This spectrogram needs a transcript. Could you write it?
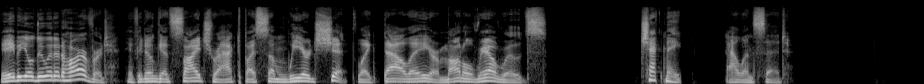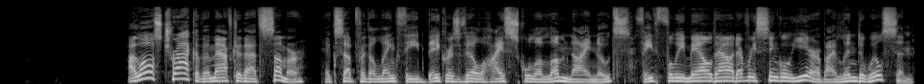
Maybe you'll do it at Harvard if you don't get sidetracked by some weird shit like ballet or model railroads. Checkmate, Alan said. I lost track of him after that summer, except for the lengthy Bakersville High School alumni notes faithfully mailed out every single year by Linda Wilson,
